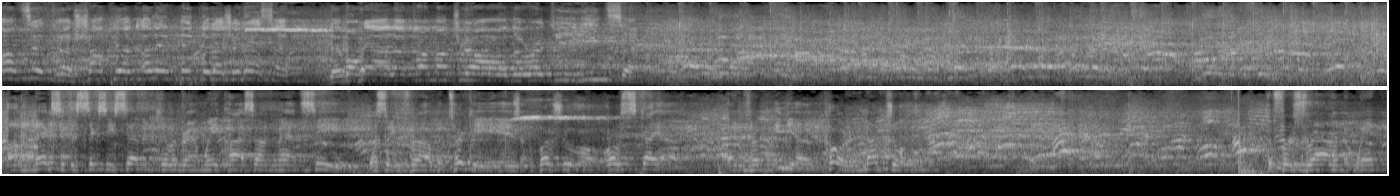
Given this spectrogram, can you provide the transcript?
en titre, championne olympique de la jeunesse de Montréal from Montreal, Dorothy Yates. Next at the 67 kilogram weight class on mat C, wrestling from Turkey is Barsu Orskaya, and from India, Kaur Navjot. The first round went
